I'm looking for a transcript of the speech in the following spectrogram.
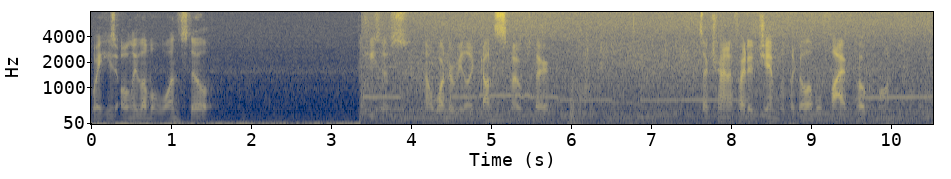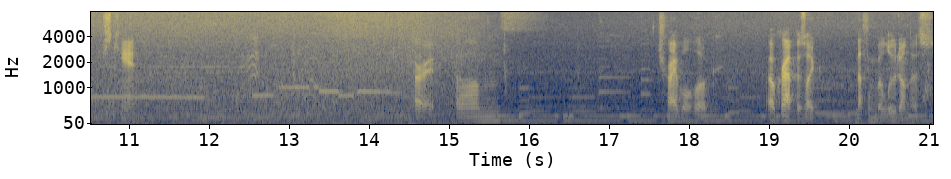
Wait, he's only level one still. Jesus. No wonder we like got smoked there. It's like trying to fight a gym with like a level 5 Pokemon. Just can't. Alright, um... Tribal Hook. Oh crap, there's like nothing but loot on this.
